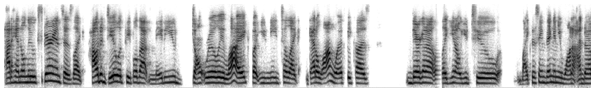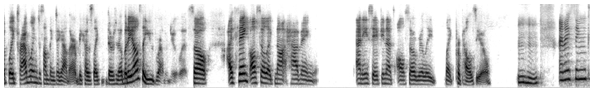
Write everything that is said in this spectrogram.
how to handle new experiences, like how to deal with people that maybe you don't really like, but you need to like get along with because they're gonna like, you know, you two like the same thing and you want to end up like traveling to something together because like there's nobody else that you'd rather do it with. So I think also like not having any safety nets also really like propels you. Mm-hmm. And I think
